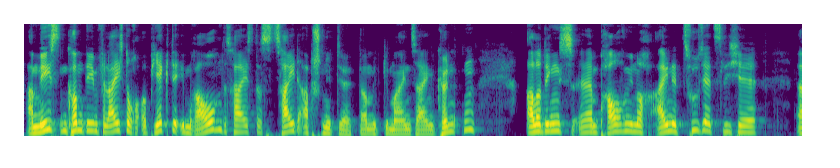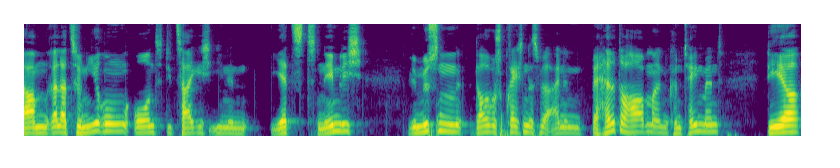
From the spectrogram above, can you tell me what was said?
Am nächsten kommt dem vielleicht noch Objekte im Raum, das heißt, dass Zeitabschnitte damit gemeint sein könnten. Allerdings äh, brauchen wir noch eine zusätzliche ähm, Relationierung und die zeige ich Ihnen jetzt, nämlich wir müssen darüber sprechen, dass wir einen Behälter haben, einen Containment, der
